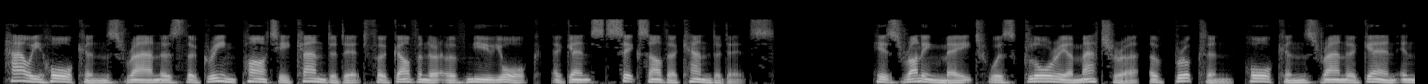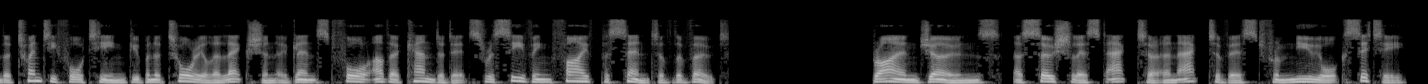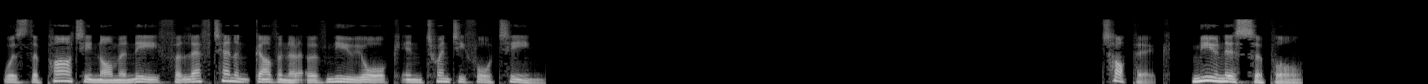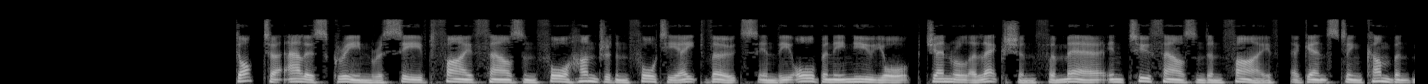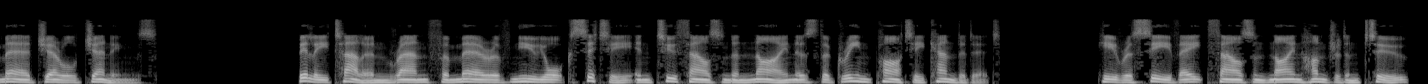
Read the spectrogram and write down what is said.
Howie Hawkins ran as the Green Party candidate for governor of New York, against six other candidates. His running mate was Gloria Mattera, of Brooklyn. Hawkins ran again in the 2014 gubernatorial election against four other candidates receiving 5% of the vote. Brian Jones, a socialist actor and activist from New York City, was the party nominee for Lieutenant Governor of New York in 2014. Municipal Dr. Alice Green received 5,448 votes in the Albany, New York general election for mayor in 2005, against incumbent Mayor Gerald Jennings. Billy Talen ran for mayor of New York City in 2009 as the Green Party candidate. He received 8,902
